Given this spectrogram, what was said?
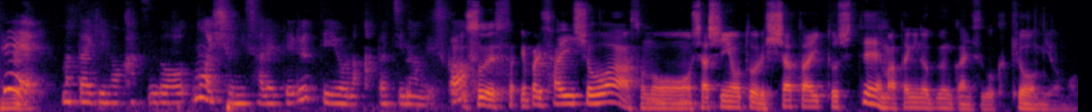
て、またぎの活動も一緒にされてるっていうような形なんですか？そうです。やっぱり最初は、その、写真を撮る被写体として、マタギの文化にすごく興味を持っ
